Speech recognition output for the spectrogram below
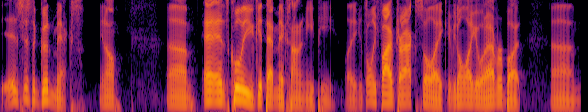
It's just a good mix, you know. Um, and, it's cool that you get that mix on an EP. Like it's only five tracks, so like if you don't like it, whatever. But um,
